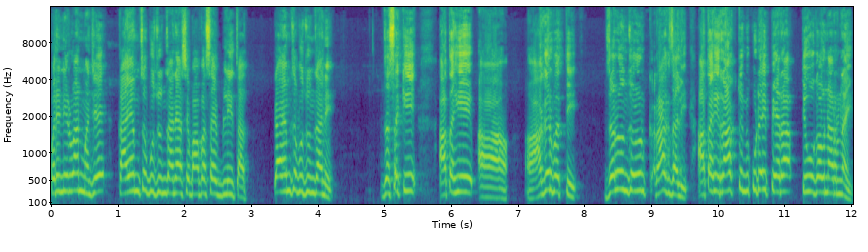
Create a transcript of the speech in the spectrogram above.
परिनिर्वाण म्हणजे कायमचं बुजून जाणे असे बाबासाहेब लिहितात. कायमचं बुजून जाणे. जसं की आता ही अगरबत्ती जळून जळून राख झाली. आता ही राख तुम्ही कुठेही पेरा ती उगवणार नाही.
